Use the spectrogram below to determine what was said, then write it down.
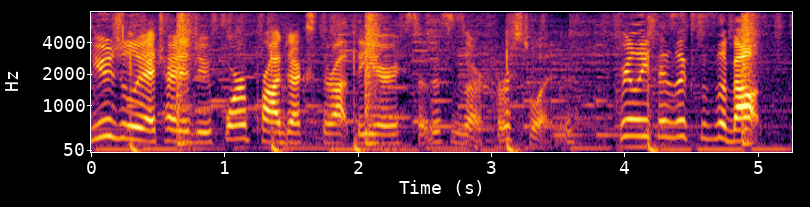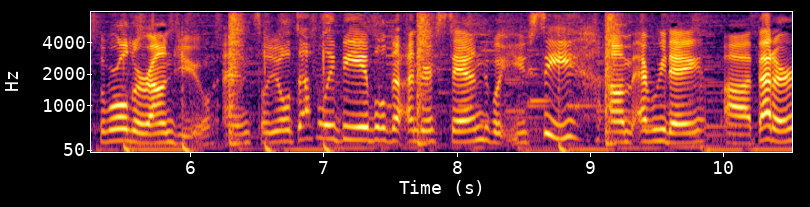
usually I try to do four projects throughout the year, so this is our first one. Really, physics is about the world around you, and so you'll definitely be able to understand what you see um, every day uh, better,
